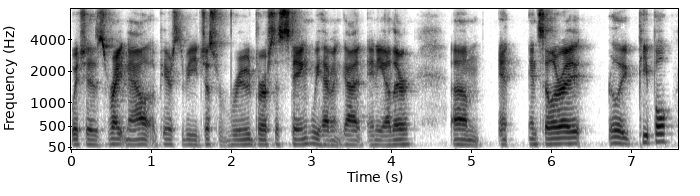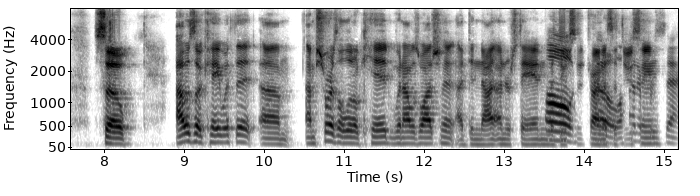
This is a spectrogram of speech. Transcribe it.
which is right now appears to be just Rude versus Sting. We haven't got any other um, ancillary really people. So I was okay with it. Um, I'm sure as a little kid when I was watching it, I did not understand Oh, Madusa trying no, to seduce him. 100%.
